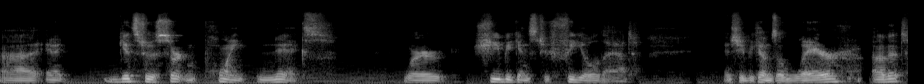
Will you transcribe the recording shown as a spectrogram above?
Uh, and it gets to a certain point, Nyx, where she begins to feel that and she becomes aware of it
